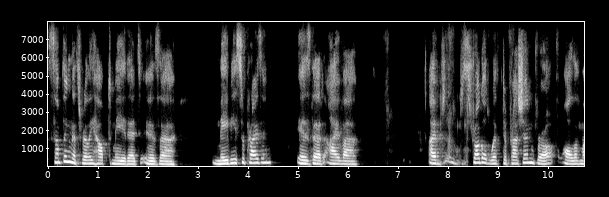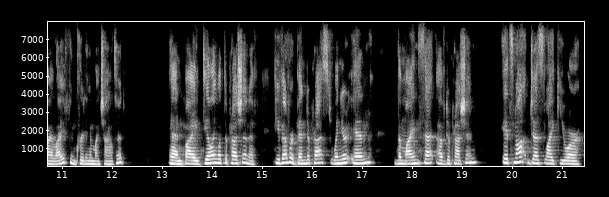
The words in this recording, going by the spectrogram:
Something that's really helped me that is uh, maybe surprising is that I've uh, I've struggled with depression for all of my life, including in my childhood. And by dealing with depression, if, if you've ever been depressed, when you're in the mindset of depression, it's not just like you're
